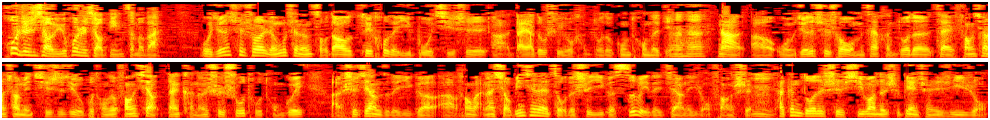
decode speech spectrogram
或者是小鱼，或者是小兵，怎么办？我觉得是说人工智能走到最后的一步，其实啊，大家都是有很多的共通的点。嗯那啊，我觉得是说我们在很多的在方向上面其实就有不同的方向，但可能是殊途同归啊，是这样子的一个啊方法。那小兵现在走的是一个思维的这样的一种方式，嗯他更多的是希望的是变成是一种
